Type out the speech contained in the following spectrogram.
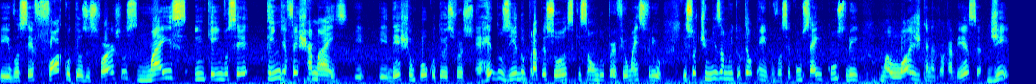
e você foca os teus esforços mais em quem você tende a fechar mais e, e deixa um pouco o teu esforço é, reduzido para pessoas que são do perfil mais frio. Isso otimiza muito o teu tempo. Você consegue construir uma lógica na tua cabeça de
